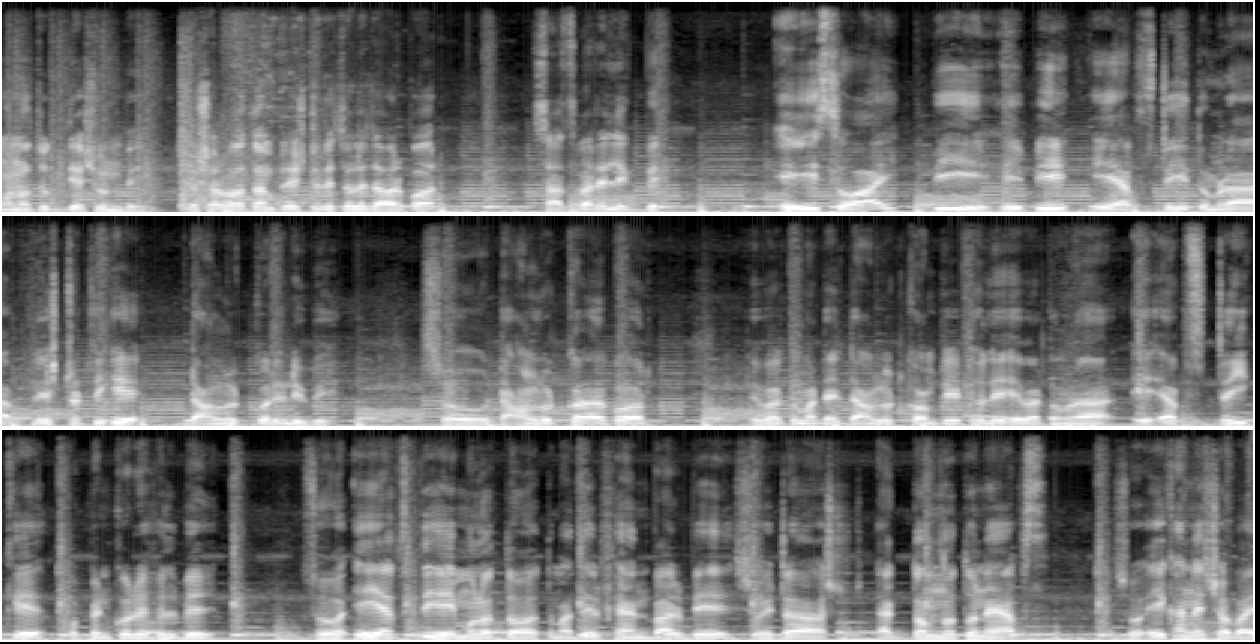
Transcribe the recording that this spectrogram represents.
মনোযোগ দিয়ে শুনবে। তো সর্বপ্রথম প্লে স্টোরে চলে যাওয়ার পর সার্চ বারে লিখবে এইচ ওয়াই পি হেপি এই অ্যাপসটি তোমরা প্লে স্টোর থেকে ডাউনলোড করে নেবে। সো ডাউনলোড করার পর এবার তোমাদের ডাউনলোড কমপ্লিট হলে এবার তোমরা এই অ্যাপসটিকে ওপেন করে ফেলবে। সো এই অ্যাপস দিয়ে মূলত তোমাদের ফ্যান বাড়বে। সো এটা একদম নতুন অ্যাপস। সো এখানে সবাই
